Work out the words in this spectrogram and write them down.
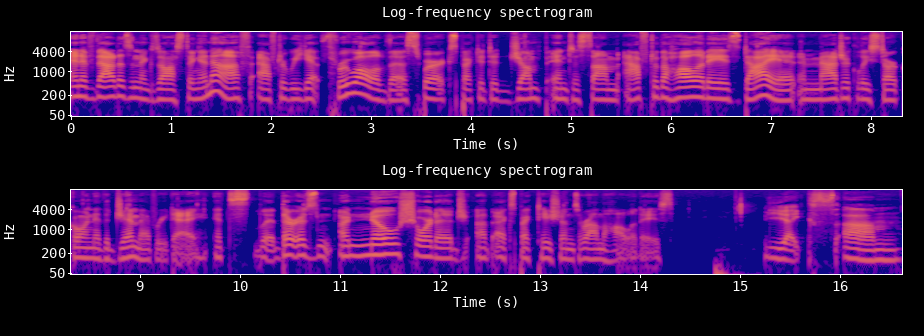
And if that isn't exhausting enough, after we get through all of this, we're expected to jump into some after the holidays diet and magically start going to the gym every day. It's there is a no shortage of expectations around the holidays. Yikes. Um,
